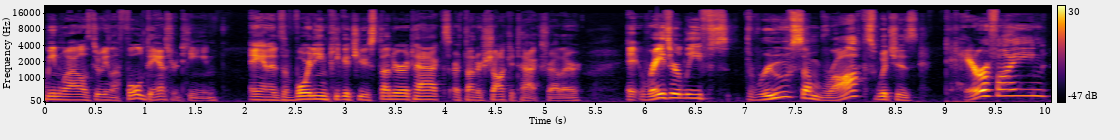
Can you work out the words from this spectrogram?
meanwhile, is doing a full dance routine and is avoiding Pikachu's thunder attacks, or thunder shock attacks, rather. It razor leafs through some rocks, which is terrifying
